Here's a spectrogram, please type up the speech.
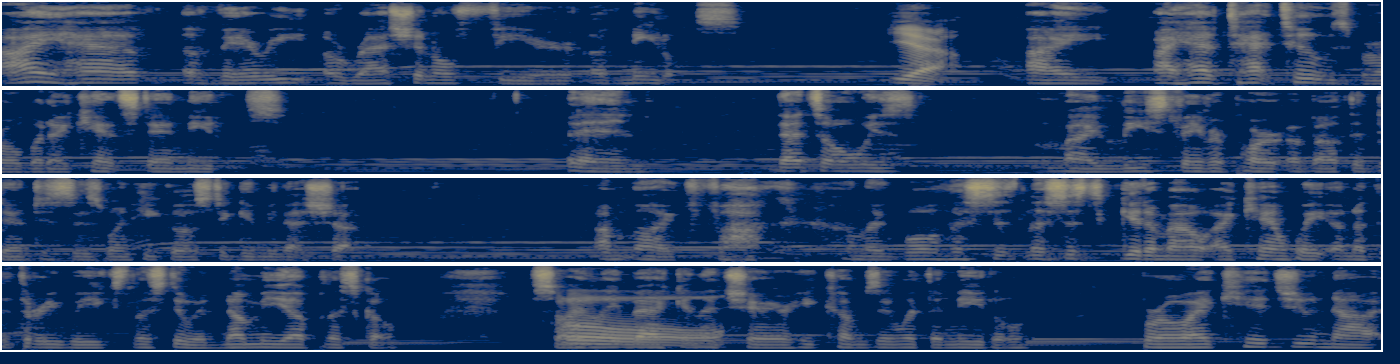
I have a very irrational fear of needles. Yeah. I I have tattoos, bro, but I can't stand needles. And that's always my least favorite part about the dentist is when he goes to give me that shot. I'm like, fuck. I'm like, well, let's just let's just get him out. I can't wait another three weeks. Let's do it. Numb me up. Let's go. So I lay back in the Oh. chair. He comes in with a needle. Bro, I kid you not.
